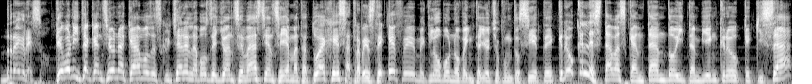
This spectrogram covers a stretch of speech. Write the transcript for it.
Regreso. Qué bonita canción acabamos de escuchar en la voz de Joan Sebastián. Se llama Tatuajes a través de FM Globo 98.7. Creo que la estabas cantando y también creo que quizá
